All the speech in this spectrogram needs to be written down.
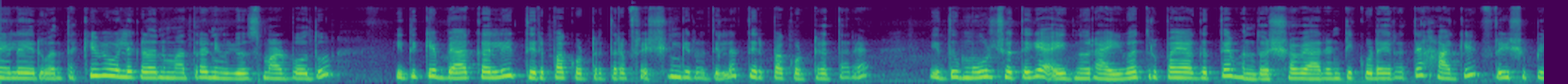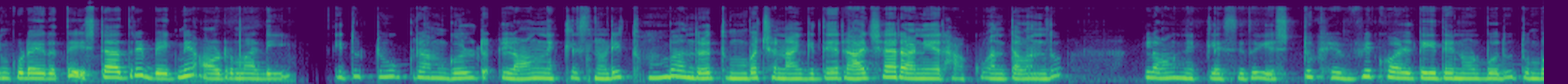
ಮೇಲೆ ಇರುವಂಥ ಕಿವಿ ಒಲೆಗಳನ್ನು ಮಾತ್ರ ನೀವು ಯೂಸ್ ಮಾಡ್ಬೋದು. ಇದಕ್ಕೆ ಬ್ಯಾಕಲ್ಲಿ ತಿರ್ಪ ಕೊಟ್ಟಿರ್ತಾರೆ. ಫ್ರೆಶಿಂಗ್ ಇರೋದಿಲ್ಲ, ತಿರ್ಪ ಕೊಟ್ಟಿರ್ತಾರೆ. ಇದು ಮೂರು ಜೊತೆಗೆ ಐದುನೂರ ಐವತ್ತು ರೂಪಾಯಿ ಆಗುತ್ತೆ. ಒಂದು ವರ್ಷ ವ್ಯಾರಂಟಿ ಕೂಡ ಇರುತ್ತೆ. ಹಾಗೆ ಫ್ರೀ ಶಿಪ್ಪಿಂಗ್ ಕೂಡ ಇರುತ್ತೆ. ಇಷ್ಟ ಆದರೆ ಬೇಗನೆ ಆರ್ಡ್ರ್ ಮಾಡಿ. ಇದು two gram gold long necklace ನೋಡಿ. ತುಂಬ ಅಂದರೆ ತುಂಬ ಚೆನ್ನಾಗಿದೆ. ರಾಜ ರಾಣಿಯರು ಹಾಕುವಂಥ ಒಂದು ಲಾಂಗ್ ನೆಕ್ಲೆಸ್ ಇದು. ಎಷ್ಟು ಹೆವಿ ಕ್ವಾಲಿಟಿ ಇದೆ ನೋಡ್ಬೋದು. ತುಂಬ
